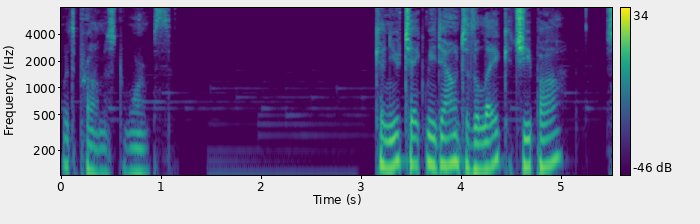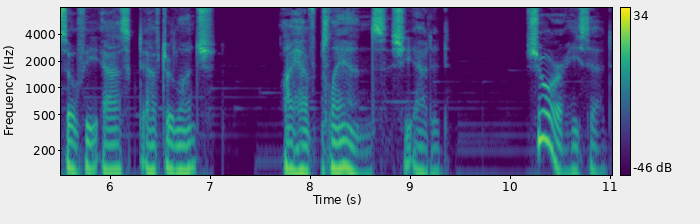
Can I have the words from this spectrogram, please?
with promised warmth. Can you take me down to the lake, Jeepaw? Sophie asked after lunch. I have plans, she added. Sure, he said.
